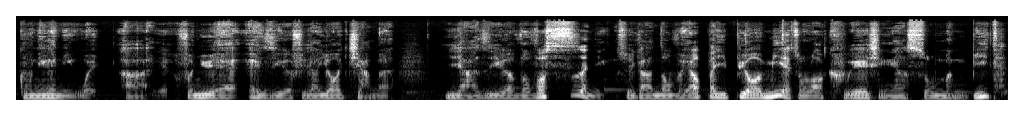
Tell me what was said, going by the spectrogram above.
个人的认为啊，福原爱还是一个非常要强的。伊也是一个不服输的人，所以讲侬勿要把伊表面一种老可爱形象所蒙蔽脱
